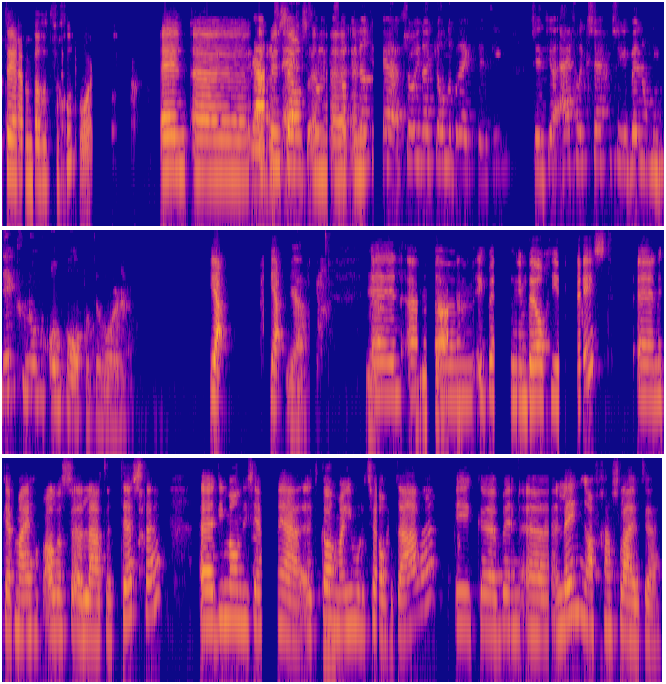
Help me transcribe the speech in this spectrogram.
term dat het vergoed wordt. En Ja, ik ben dus echt, zelfs sorry, een. sorry, een dat ik, sorry dat ik je onderbreek, Cynthia. Cynthia, eigenlijk zeggen ze, je bent nog niet dik genoeg om geholpen te worden. Ja, ja. Ja. Ja. En eh, Ja. ehm, ik ben in België geweest. En ik heb mij eigenlijk op alles eh, laten testen. Eh, die man die zegt, nou ja, het kan, maar je moet het zelf betalen. Ik eh, ben een lening af gaan sluiten.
